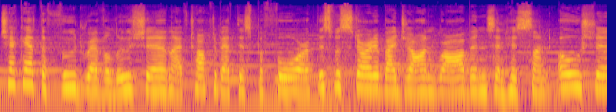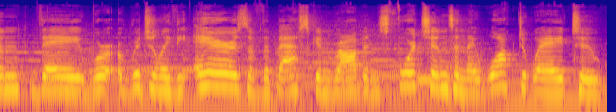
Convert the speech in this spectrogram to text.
check out the Food Revolution. I've talked about this before. This was started by John Robbins and his son Ocean. They were originally the heirs of the Baskin Robbins fortune and they walked away to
